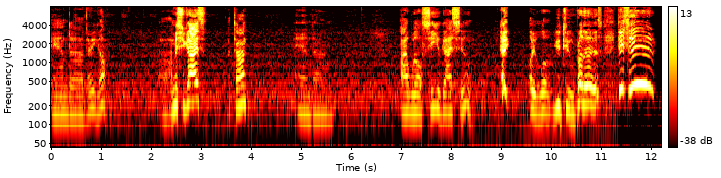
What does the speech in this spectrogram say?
And uh, there you go. Uh, I miss you guys a ton. And um, I will see you guys soon. Hey, I love YouTube brothers. Peace out.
